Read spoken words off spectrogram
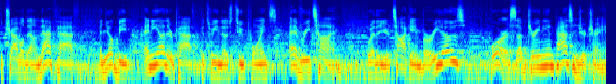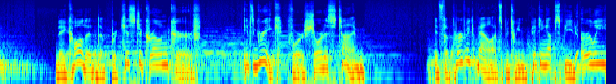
You travel down that path, and you'll beat any other path between those two points every time, whether you're talking burritos or a subterranean passenger train. They called it the Brachistochrone curve. It's Greek for shortest time. It's the perfect balance between picking up speed early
